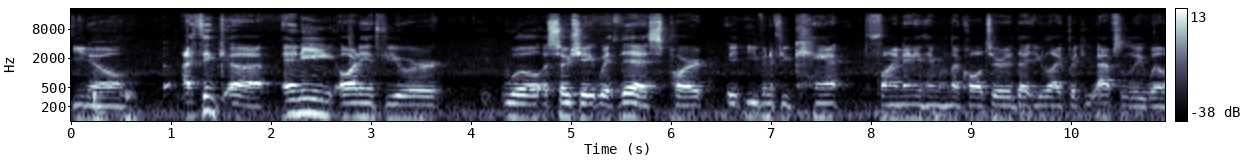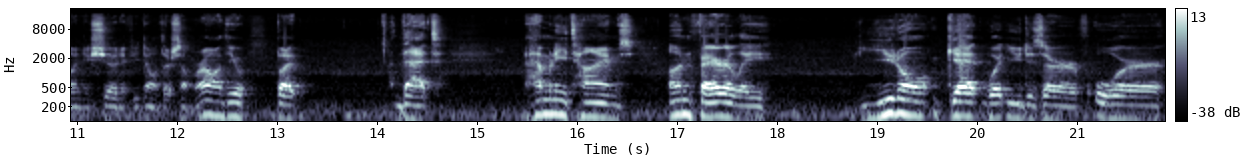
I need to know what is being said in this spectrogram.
you know. I think uh, any audience viewer will associate with this part, even if you can't find anything from the culture that you like, but you absolutely will, and you should. If you don't, there's something wrong with you. But that how many times unfairly you don't get what you deserve or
